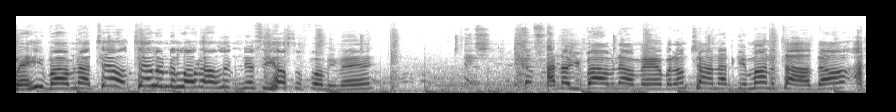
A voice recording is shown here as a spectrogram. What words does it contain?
Man, he vibing out. Tell tell him to load down Lip Nipsey Hussle for me, man. I know you vibing out, man, but I'm trying not to get monetized, dog.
